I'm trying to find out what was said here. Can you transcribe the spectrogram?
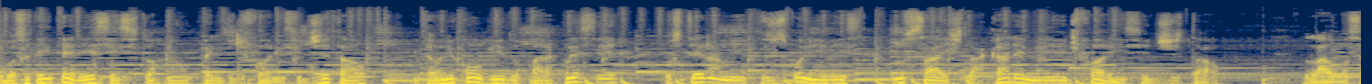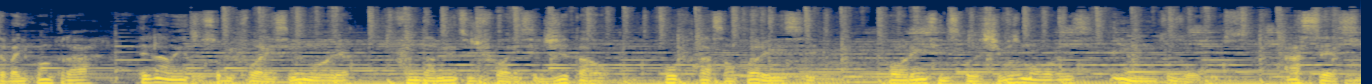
Se você tem interesse em se tornar um perito de forense digital, então lhe convido para conhecer os treinamentos disponíveis no site da Academia de Forense Digital. Lá você vai encontrar treinamentos sobre forense memória, fundamentos de forense digital, computação forense, forense em dispositivos móveis e muitos outros. Acesse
